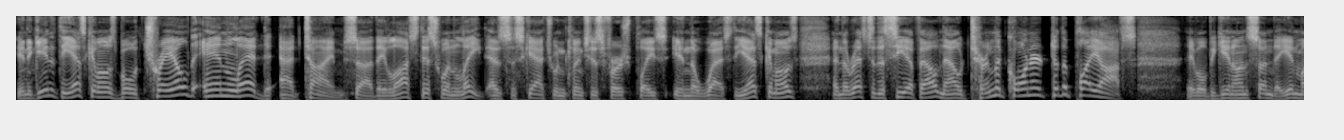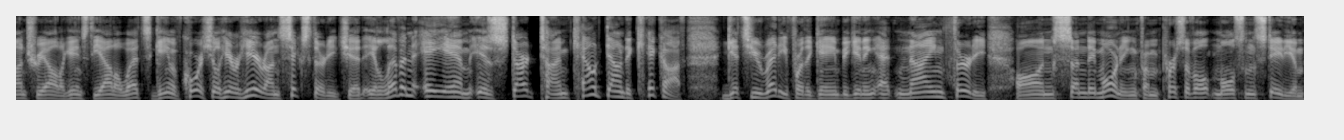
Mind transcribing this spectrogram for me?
In a game that the Eskimos both trailed and led at times. Uh, they lost this one late as Saskatchewan clinches first place in the West. The Eskimos and the rest of the CFL now turn the corner to the playoffs. They will begin on Sunday in Montreal against the Alouettes. Game, of course, you'll hear here on 6:30. CHED, 11 a.m. is start time. Countdown to kickoff gets you ready for the game beginning at 9:30 on Sunday morning from Percival Molson Stadium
